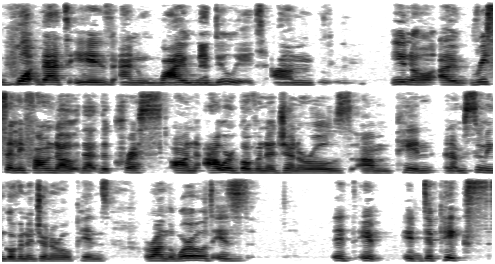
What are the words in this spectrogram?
what that is and why we do it. Um, you know, I recently found out that the crest on our Governor General's um, pin, and I'm assuming Governor General pins around the world, is it it it depicts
